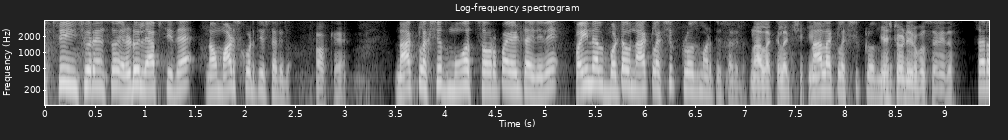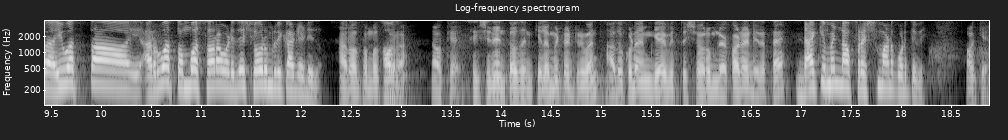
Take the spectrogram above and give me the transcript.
F C insurance ಎರಡು ಲ್ಯಾಬ್ಸ್ ಇದೆ. ನಾವು ಮಾಡಿಸ್ಕೊಡ್ತೀವಿ ಸರ್ ಇದು. ಓಕೆ. ನಾಲ್ಕು ಲಕ್ಷದ ಮೂವತ್ತು ಸಾವಿರ ರೂಪಾಯಿ ಹೇಳ್ತಾ ಇದೀವಿ. ಫೈನಲ್ ಬಟ್ ನಾಲ್ಕು ಲಕ್ಷಕ್ಕೆ ಕ್ಲೋಸ್ ಮಾಡ್ತೀವಿ ಸರ್ ಇದು. ನಾಲ್ಕು ಲಕ್ಷಕ್ಕೆ. ನಾಲ್ಕು ಲಕ್ಷಕ್ಕೆ ಕ್ಲೋಸ್ ಎಷ್ಟು ಹೊಡಿರ್ಬೋದು ಸರ್ ಇದು? ಸರ್ ಐವತ್ತ ಅರವತ್ತೊಂಬತ್ತು ಸಾವಿರ ಹೊಡಿದೆ ಶೋರೂಮ್ ರಿಕಾರ್ಡೆಡ್ ಇದು. ಅರವತ್ತೊಂಬತ್ತು ಸಾವಿರ. Okay. Sixty nine thousand kilometre driven ಅದು ಕೂಡ ನಿಮಗೆ ವಿತ್ ಶೋರೂಮ್ ರೆಕಾರ್ಡೆಡ್ ಇರುತ್ತೆ. ಡಾಕ್ಯುಮೆಂಟ್ ನಾವು ಫ್ರೆಶ್ ಮಾಡ್ಕೊಡ್ತೀವಿ. ಓಕೆ.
